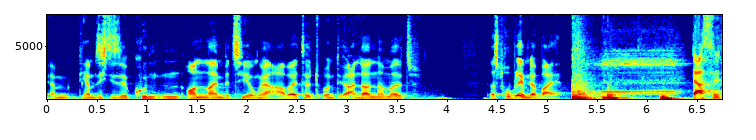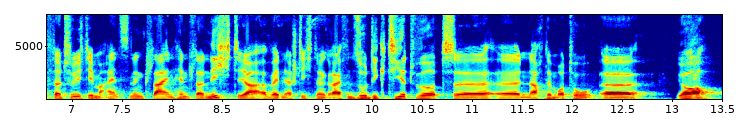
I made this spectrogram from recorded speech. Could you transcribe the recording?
Die haben, sich diese Kunden-Online-Beziehung erarbeitet und die anderen haben halt das Problem dabei. Das hilft natürlich dem einzelnen kleinen Händler nicht, ja, wenn er schlicht und ergreifend so diktiert wird äh, äh nach dem Motto, äh, ja,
